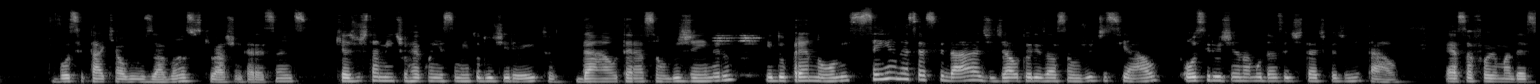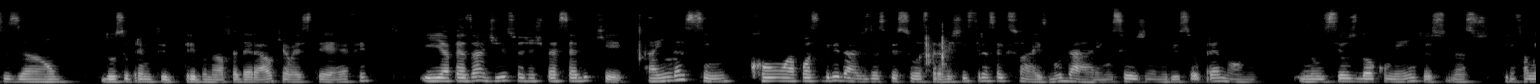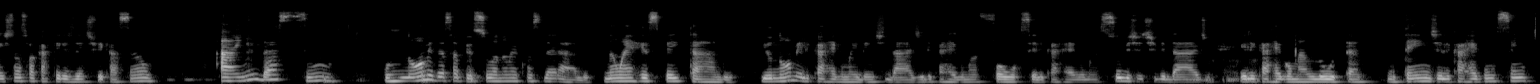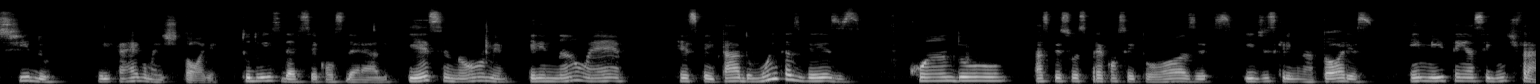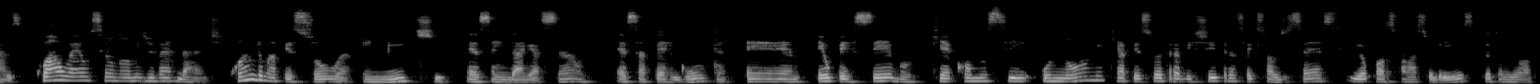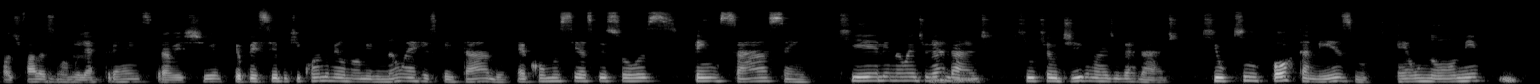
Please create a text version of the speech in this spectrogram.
Vou citar aqui alguns avanços que eu acho interessantes, que é justamente o reconhecimento do direito da alteração do gênero e do prenome sem a necessidade de autorização judicial ou cirurgia na mudança de estética genital. Essa foi uma decisão do Supremo Tribunal Federal, que é o STF, e apesar disso, a gente percebe que, ainda assim, com a possibilidade das pessoas travestis transexuais mudarem o seu gênero e o seu prenome nos seus documentos, nas, principalmente na sua carteira de identificação, ainda assim o nome dessa pessoa não é considerado, não é respeitado. E o nome ele carrega uma identidade, ele carrega uma força, ele carrega uma subjetividade, ele carrega uma luta, entende? Ele carrega um sentido, ele carrega uma história. Tudo isso deve ser considerado. E esse nome, ele não é respeitado muitas vezes quando as pessoas preconceituosas e discriminatórias emitem a seguinte frase: Qual é o seu nome de verdade? Quando uma pessoa emite essa indagação, essa pergunta, é, eu percebo que é como se o nome que a pessoa travesti transexual dissesse, e eu posso falar sobre isso, porque eu estou no meu local de fala, eu sou uma mulher trans, travesti, eu percebo que quando meu nome ele não é respeitado, é como se as pessoas pensassem que ele não é de verdade, que o que eu digo não é de verdade, que o que importa mesmo é o nome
